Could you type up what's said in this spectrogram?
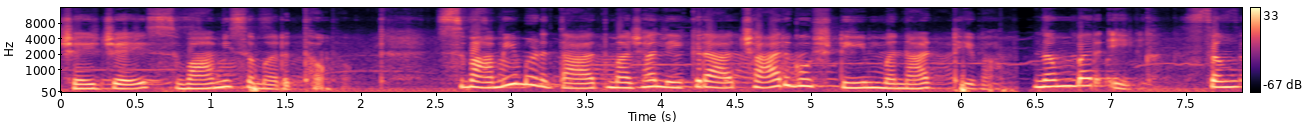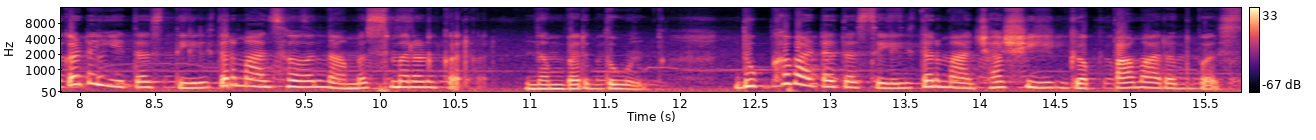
जय जय स्वामी समर्थ. स्वामी म्हणतात माझ्या लेकरा चार गोष्टी मनात ठेवा. नंबर एक संकट येत असतील तर माझं नामस्मरण कर. नंबर दोन दुःख वाटत असेल तर माझ्याशी गप्पा मारत बस.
